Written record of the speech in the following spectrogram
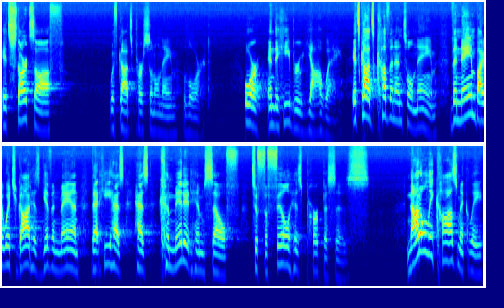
it starts off with God's personal name, Lord, or in the Hebrew, Yahweh. It's God's covenantal name, the name by which God has given man that he has, has committed himself to fulfill his purposes, not only cosmically,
